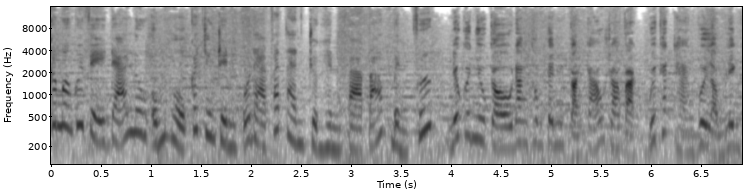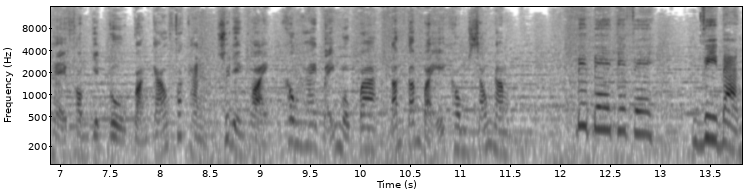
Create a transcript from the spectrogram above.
Cảm ơn quý vị đã luôn ủng hộ các chương trình của Đài Phát thanh truyền hình và báo Bình Phước. Nếu có nhu cầu đăng thông tin quảng cáo ra vặt, quý khách hàng vui lòng liên hệ phòng dịch vụ quảng cáo phát hành số điện thoại 02713 887065. BBTV, vì bạn,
